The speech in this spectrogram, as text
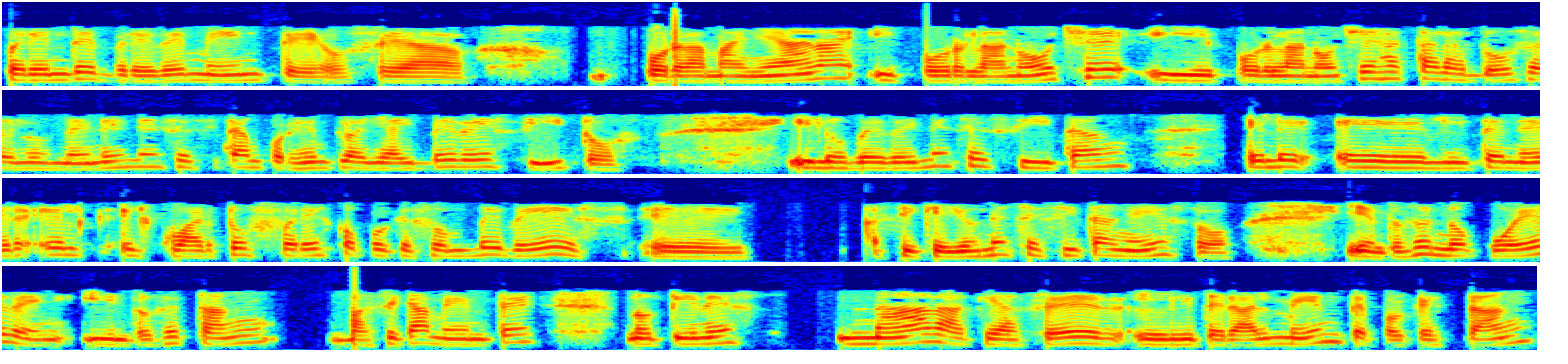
prende brevemente, o sea, por la mañana y por la noche, y por la noche es hasta las 12. Y los nenes necesitan, por ejemplo, allá hay bebecitos, y los bebés necesitan el, el tener el, el cuarto fresco porque son bebés. Eh, Así que ellos necesitan eso y entonces no pueden y entonces están básicamente no tienes nada que hacer literalmente porque están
